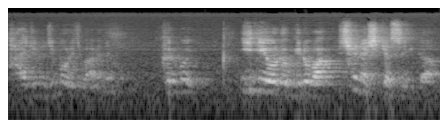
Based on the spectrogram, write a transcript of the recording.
다 해주는지 모르지만은요. 그리고 이데올로기로 막 세뇌시켰으니까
